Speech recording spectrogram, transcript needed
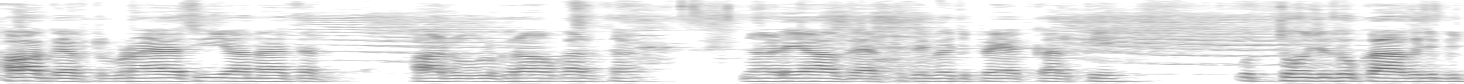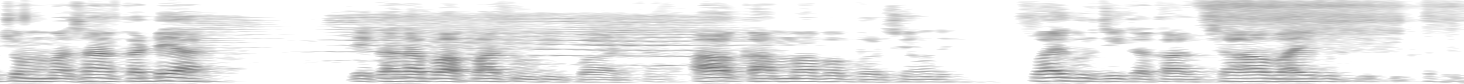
ਆਹ ਗਿਫਟ ਬਣਾਇਆ ਸੀ ਆ ਨਾ ਤਾਂ ਆਹ ਰੋਲ ਖਰਾਬ ਕਰਤਾ। ਨਾਲੇ ਆਹ ਗਿਫਟ ਦੇ ਵਿੱਚ ਪੈਕ ਕਰਕੇ ਉੱਤੋਂ ਜਦੋਂ ਕਾਗਜ਼ ਵਿੱਚੋਂ ਮਸਾਂ ਕੱਢਿਆ ਤੇ ਕਹਿੰਦਾ, ਪਾਪਾ, ਤੂੰ ਹੀ ਪਾੜਤਾ। ਆਹ ਕੰਮ ਆ ਬੱਬਰ ਸਿਉਂ ਦੇ। ਵਾਹਿਗੁਰੂ ਜੀ ਕਾ ਖਾਲਸਾ, ਵਾਹਿਗੁਰੂ ਜੀ ਕੀ ਫਤਿਹ।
